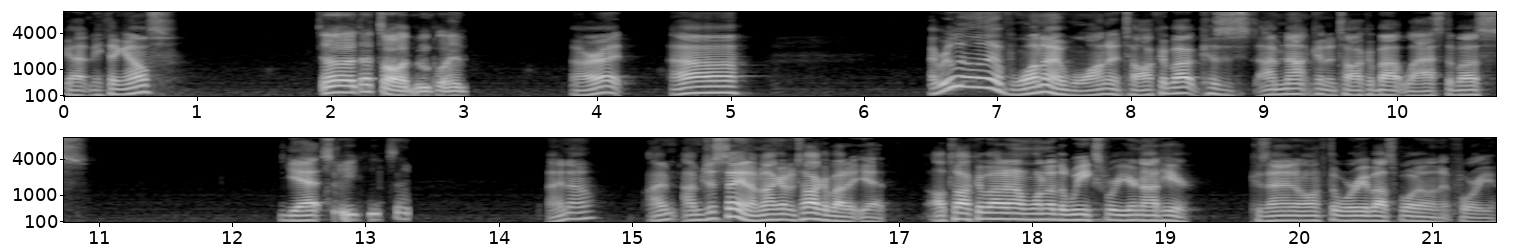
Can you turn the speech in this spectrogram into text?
Got anything else? Uh, that's all I've been playing. All right. Uh I really only have one I want to talk about cuz I'm not going to talk about Last of Us yet. So you keep saying. I know. I'm I'm just saying I'm not going to talk about it yet. I'll talk about it on one of the weeks where you're not here Because then I don't have to worry about spoiling it for you.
